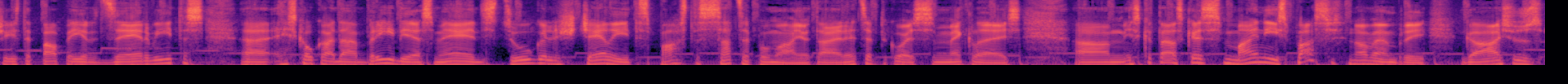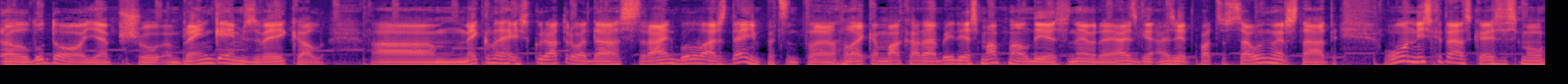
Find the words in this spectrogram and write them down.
šīs papīra dzērvītes. Uh, es kaut kādā brīdī esmu ēdis cūgaļas ķēlītes pastas sacepumā, jo tā ir recepte, ko esmu meklējis. Um, izskatās, ka esmu mainījis pasi novembrī, gājis uz uh, Ludo, jeb šo Brain Games veikalu, um, meklējis, kur atrodas Raina Bulvārs 19. Uh, laikam, kādā brīdī esmu apmaldies nevarēju aiziet aiziet pats uz savu universitāti. Un izskatās, ka es esmu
